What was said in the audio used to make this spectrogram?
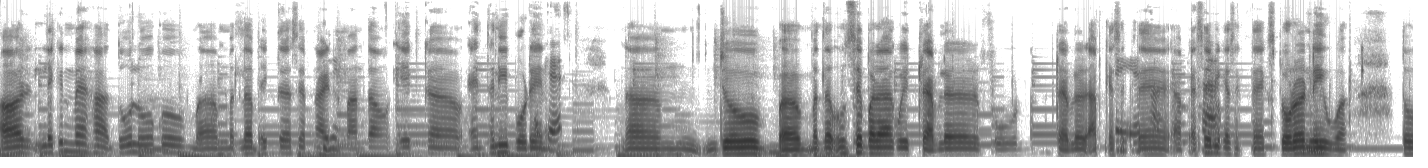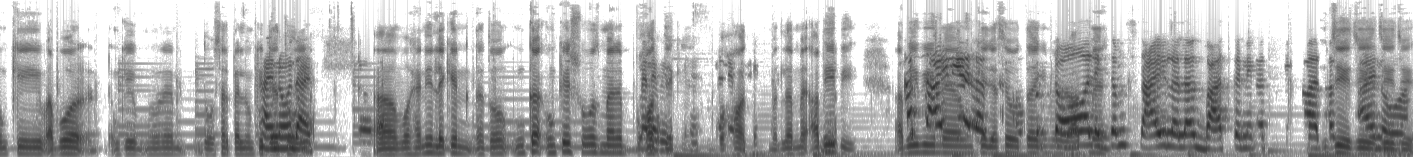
और लेकिन मैं हाँ दो लोगों को मतलब एक तरह से अपना आइडल मानता हूँ। एक एंथनी बोडेन जो मतलब उनसे बड़ा कोई ट्रैवलर फ़ूड ट्रैवलर आप कह सकते हैं आप ऐसे भी कह सकते हैं एक्सप्लोरर नहीं हुआ। तो उनकी अब वो उनकी उन्होंने दो साल पहले उनकी डेथ हो गई। वो है नहीं लेकिन तो उनका उनके शोज़ मैंने बहुत देखे हैं बहुत मतलब मैं अभी भी अभी भी मैं उनके जैसे होता है कि मैं रात में एकदम स्टाइल अलग बात करने का जी जी जी जी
